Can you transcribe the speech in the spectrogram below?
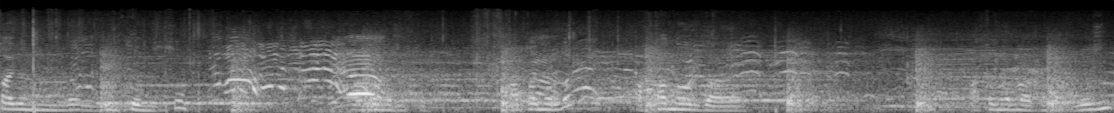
stadionunda ülkemiz çok. Atanur'da. Atanur'da. Atanur'un adında yazın.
